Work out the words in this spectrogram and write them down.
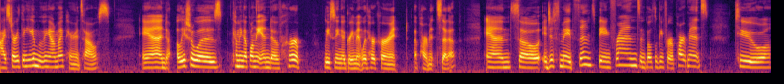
I started thinking of moving out of my parents' house. And Alicia was coming up on the end of her leasing agreement with her current apartment setup. And so it just made sense being friends and both looking for apartments to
